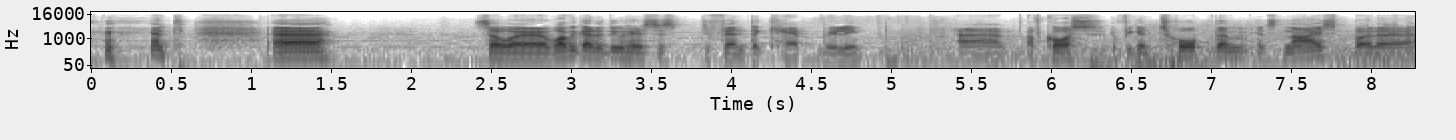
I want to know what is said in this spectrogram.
and uh, so uh, what we got to do here is just defend the cap, really. Uh, of course, if we can torp them, it's nice, but uh,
